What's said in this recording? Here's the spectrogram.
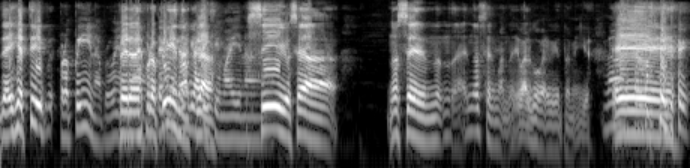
te dije tip. Propina, propina. Pero es propina, claro. Ahí, Sí, o sea no sé, no, sé, hermano, lleva algo verga también yo. No, eh,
